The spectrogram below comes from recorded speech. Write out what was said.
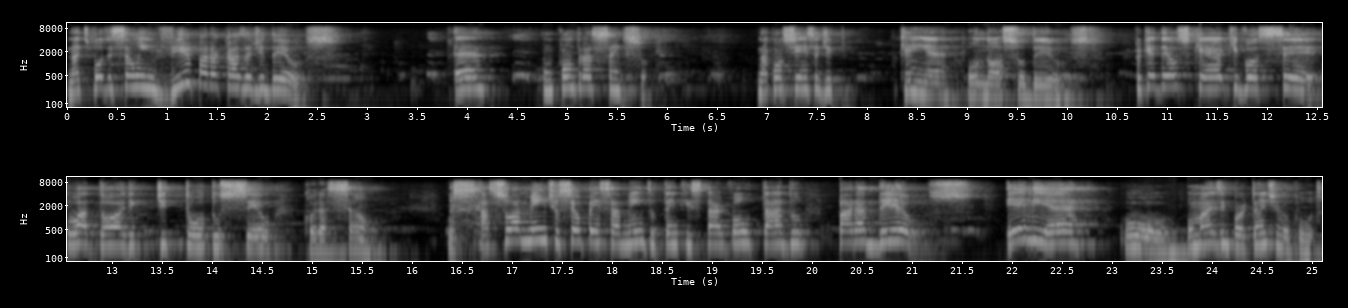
Na disposição em vir para a casa de Deus, é um contrassenso. Na consciência de quem é o nosso Deus. Porque Deus quer que você o adore de todo o seu coração. A sua mente, o seu pensamento tem que estar voltado para Deus. Ele é o, o mais importante no culto.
